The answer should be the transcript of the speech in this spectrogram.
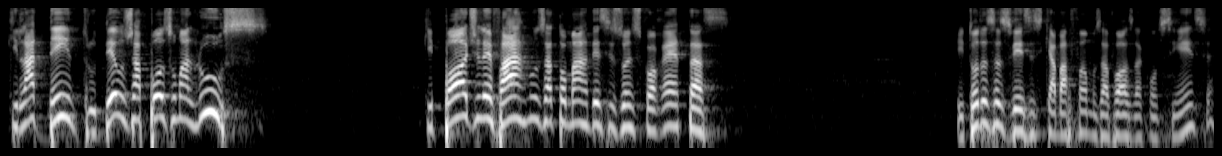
que lá dentro Deus já pôs uma luz que pode levar-nos a tomar decisões corretas. E todas as vezes que abafamos a voz da consciência,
